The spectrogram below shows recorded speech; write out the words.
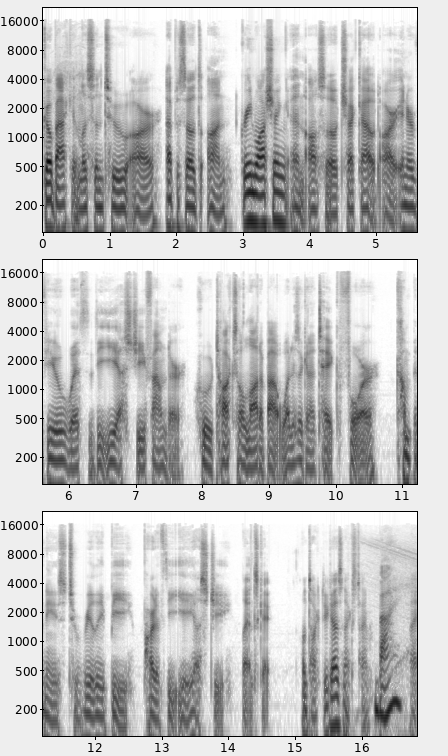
go back and listen to our episodes on greenwashing and also check out our interview with the ESG founder who talks a lot about what is it going to take for companies to really be part of the ESG landscape. I'll talk to you guys next time. Bye. Bye.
